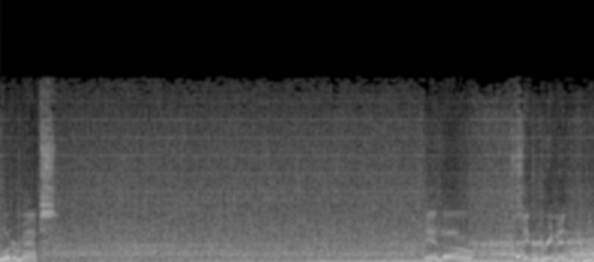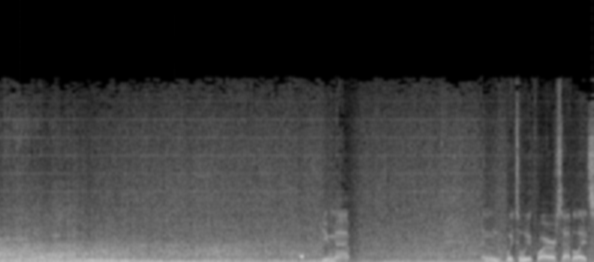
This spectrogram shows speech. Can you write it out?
load our maps, and uh, standard agreement. View map. And wait till we acquire our satellites.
